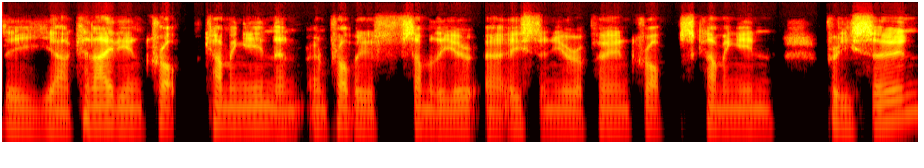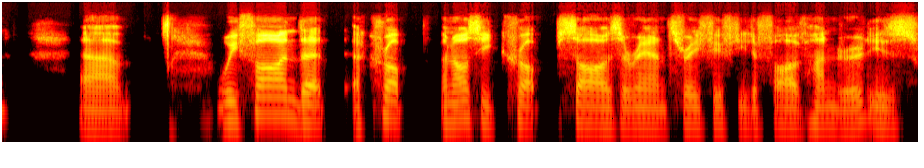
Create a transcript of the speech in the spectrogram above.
the uh, Canadian crop coming in and, and probably some of the uh, Eastern European crops coming in pretty soon. Um, we find that a crop, an Aussie crop size around 350 to 500 is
